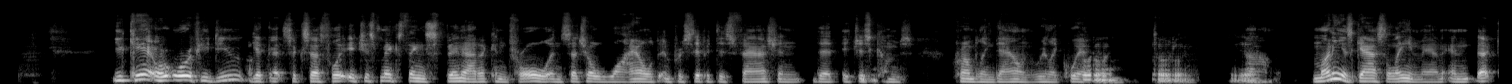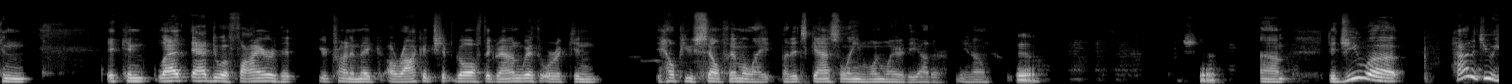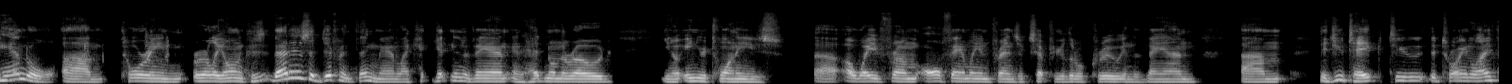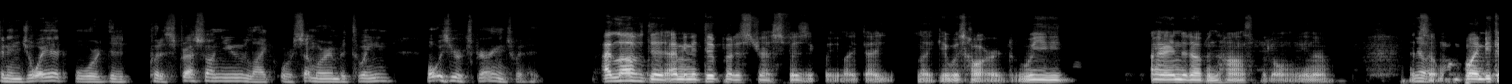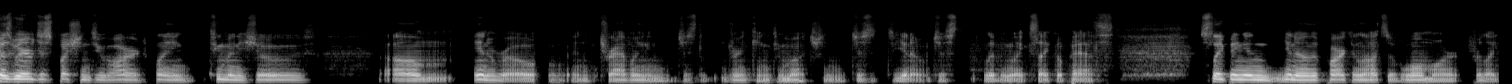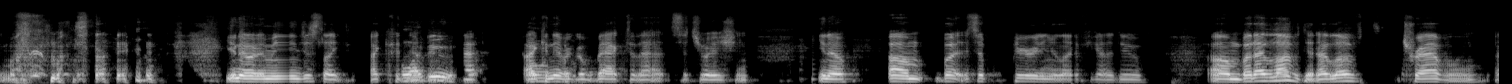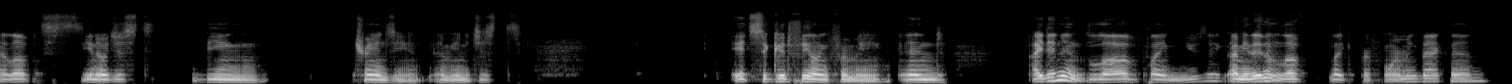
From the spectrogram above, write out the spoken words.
You can't, or, or if you do get that successful, it just makes things spin out of control in such a wild and precipitous fashion that it just mm-hmm. comes crumbling down really quick. Totally, totally. Yeah. Uh, money is gasoline, man, and that can it can add, to a fire that you're trying to make a rocket ship go off the ground with, or it can help you self-immolate. But it's gasoline one way or the other, you know. Yeah. For sure. Um, did you? Uh, how did you handle um, touring early on? Because that is a different thing, man. Like getting in a van and heading on the road, you know, in your twenties, uh, away from all family and friends except for your little crew in the van. Um, did you take to the touring life and enjoy it, or did it put a stress on you, like, or somewhere in between? What was your experience with it? I loved it. I mean, it did put a stress physically. Like I, like it was hard. We, I ended up in the hospital. You know, at Really? some point because we were just pushing too hard, playing too many shows, um, in a row, and traveling and just drinking too much, and just you know, just living like psychopaths. Sleeping in, you know, the parking lots of Walmart for like months, months. You know what I mean? Just like I could I never back- I Oh, can never go back to that situation, you know. Um, but it's a period in your life you got to do. Um, but I loved it. I loved traveling. I loved, you know, just being transient. I mean, it just it's a good feeling for me. And I didn't love playing music. I mean, I didn't love like performing back then.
